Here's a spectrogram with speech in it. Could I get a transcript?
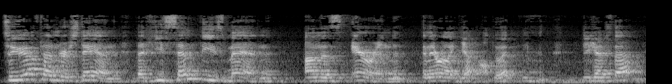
So you have to understand that he sent these men on this errand, and they were like, "Yep, I'll do it." Did you catch that?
